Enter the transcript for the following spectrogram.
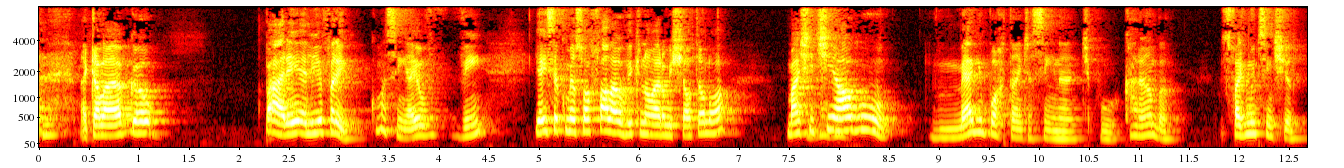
Naquela época eu parei ali e falei, como assim? Aí eu vim, e aí você começou a falar, eu vi que não era o Michel Teló, mas que tinha algo mega importante, assim, né? Tipo, caramba, isso faz muito sentido.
